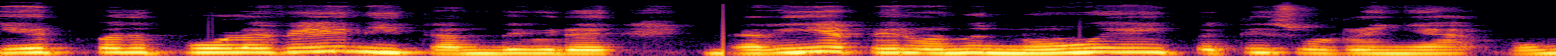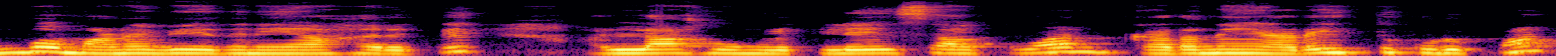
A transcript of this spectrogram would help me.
கேட்பது போலவே நீ தந்துவிடு. நிறைய பேர் வந்து நோயை பத்தி சொல்றீங்க. ரொம்ப மனவேதனையாக இருக்கு. அல்லாஹ் உங்களுக்கு லேசாக்குவான் கடனை அடைத்து கொடுப்பான்.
